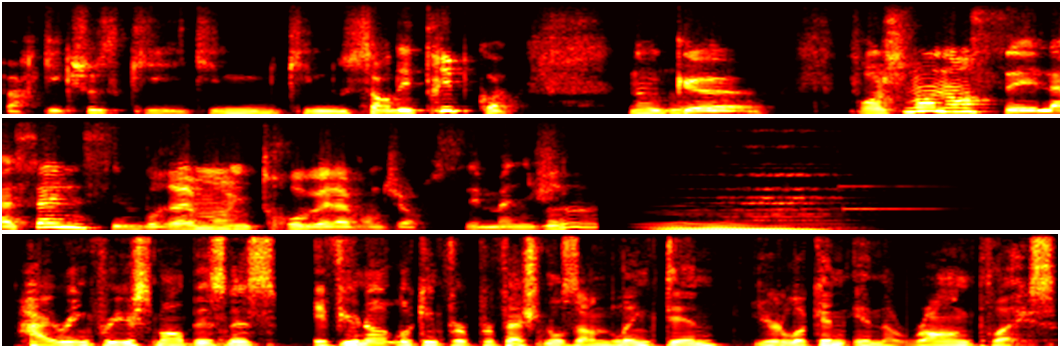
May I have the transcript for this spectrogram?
par quelque chose qui, qui, qui nous sort des tripes, quoi. Donc, mmh. franchement, non, c'est la scène, c'est vraiment une trop belle aventure. C'est magnifique. Hiring for your small business? If you're not looking for professionals on LinkedIn, you're looking in the wrong place.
